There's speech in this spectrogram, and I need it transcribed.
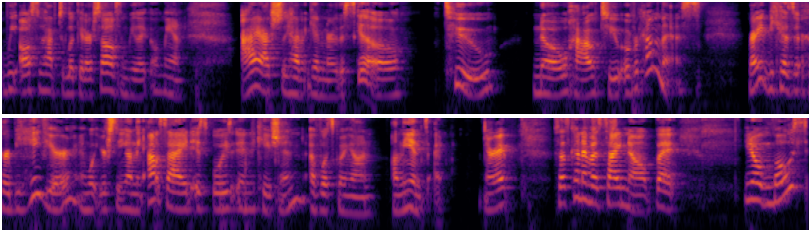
we also have to look at ourselves and be like oh man i actually haven't given her the skill to know how to overcome this right? Because her behavior and what you're seeing on the outside is always an indication of what's going on on the inside all right? So that's kind of a side note but you know, most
